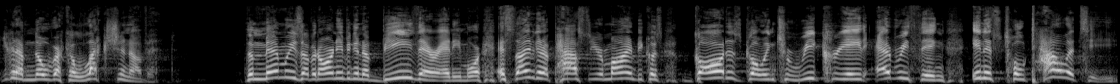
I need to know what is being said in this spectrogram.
you're gonna have no recollection of it. The memories of it aren't even gonna be there anymore. It's not even gonna pass through your mind because God is going to recreate everything in its totality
